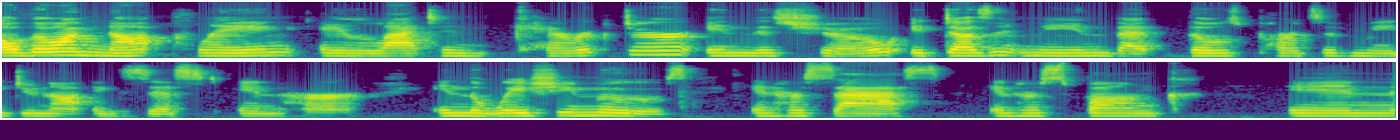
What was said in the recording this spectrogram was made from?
although I'm not playing a Latin character in this show, it doesn't mean that those parts of me do not exist in her, in the way she moves, in her sass, in her spunk, in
